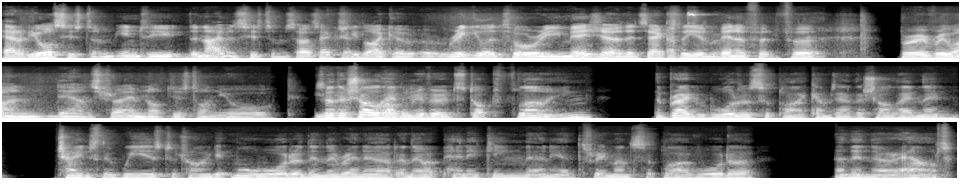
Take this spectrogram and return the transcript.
out of your system into the neighbour's system. So it's actually yeah. like a, a, regulatory measure that's actually Absolutely. a benefit for yeah. For everyone downstream, not just on your. your so the Shoalhaven River had stopped flowing. The Braidwood water supply comes out of the Shoalhaven. They changed their weirs to try and get more water. Then they ran out, and they were panicking. They only had three months' supply of water, and then they were out.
